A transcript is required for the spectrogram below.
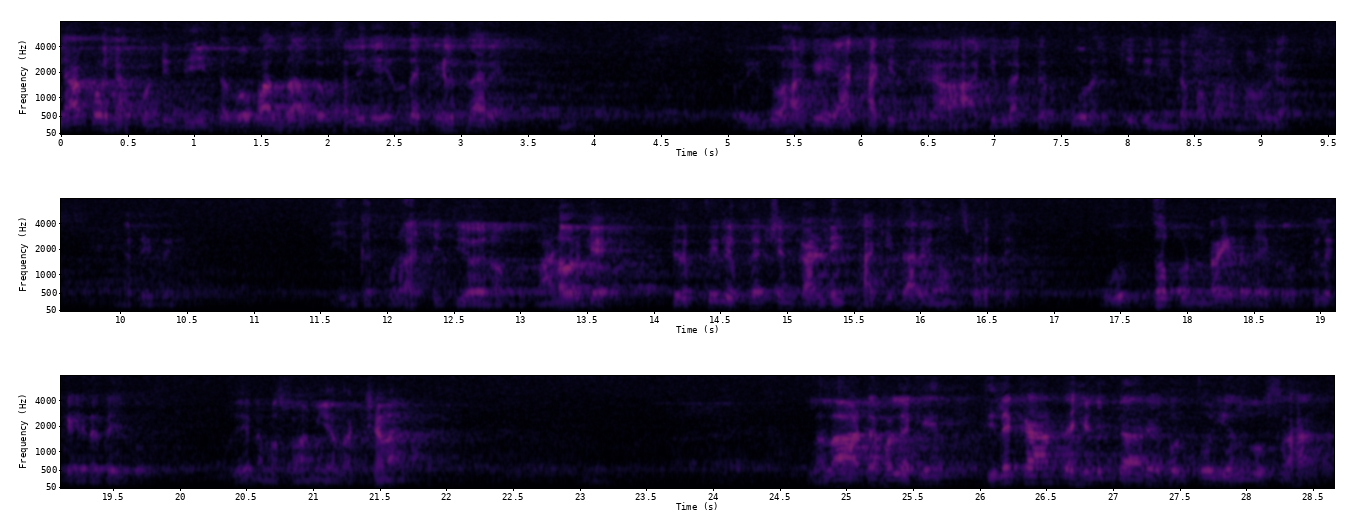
ಯಾಕೋ ಹಾಕ್ಕೊಂಡಿದ್ದಿ ಅಂತ ಗೋಪಾಲದಾಸರು ಸಲಿಗೆಯಿಂದ ಕೇಳ್ತಾರೆ. ಅಯ್ಯೋ ಹಾಗೆ ಯಾಕೆ ಹಾಕಿದ್ದೀನಿ? ಹಾಕಿಲ್ಲ, ಕರ್ಪೂರ ಹಚ್ಚಿದ್ದೀನಿ ಅಂತ ಪಾಪ ನಮ್ಮ ಹುಡುಗ. ಗೊತ್ತಿದೆ ಏನು ಕರ್ಪೂರ ಹಚ್ಚಿದ್ಯೋ ಏನೋ ಕಾಣೋರಿಗೆ ತಿರುಪ್ತಿ ರಿಫ್ಲೆಕ್ಷನ್ ಕಾಣಲಿ ಅಂತ ಹಾಕಿದ್ದಾರೆ ಏನೋ ಅನ್ಸ್ಬಿಡುತ್ತೆ. ಉದ್ದ ಪುಂಡ್ರ ಇಡಬೇಕು, ತಿಲಕ ಇಡಬೇಕು. ಅದೇ ನಮ್ಮ ಸ್ವಾಮಿಯ ಲಕ್ಷಣ. ಲಲಾಟ ಫಲಕೆ ತಿಲಕ ಅಂತ ಹೇಳಿದ್ದಾರೆ ಹೊರತು ಎಲ್ಲೂ ಸಹ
